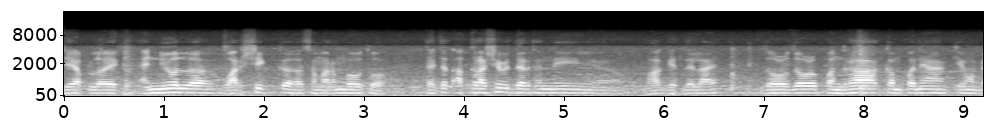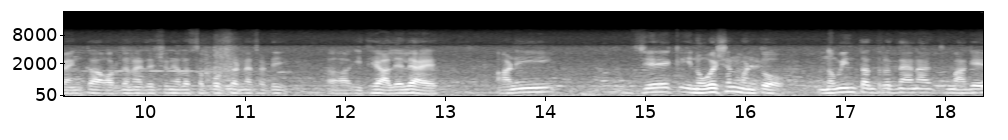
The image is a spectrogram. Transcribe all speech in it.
जे आपलं एक ॲन्युअल वार्षिक समारंभ होतो त्याच्यात अकराशे विद्यार्थ्यांनी भाग घेतलेला आहे. जवळजवळ पंधरा कंपन्या किंवा बँका ऑर्गनायझेशन याला सपोर्ट करण्यासाठी इथे आलेले आहेत. आणि जे एक इनोव्हेशन म्हणतो नवीन तंत्रज्ञाना मागे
